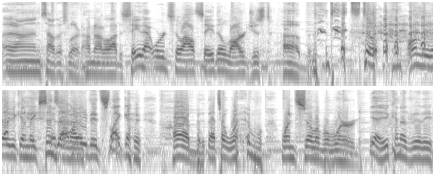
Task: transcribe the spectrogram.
around Southwest Florida. I'm not allowed to say that word, so I'll say the largest hub. That's the only way we can make sense out I of mean, it. it's like a hub. That's a one syllable word. Yeah, you cannot really,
